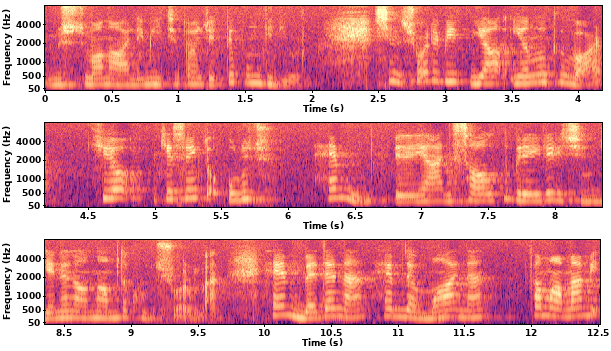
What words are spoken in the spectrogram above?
Müslüman alemi için öncelikle bunu diliyorum. Şimdi şöyle bir ya- yanılgı var. Kilo kesinlikle oruç hem e, yani sağlıklı bireyler için genel anlamda konuşuyorum ben. Hem bedenen hem de manen tamamen bir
